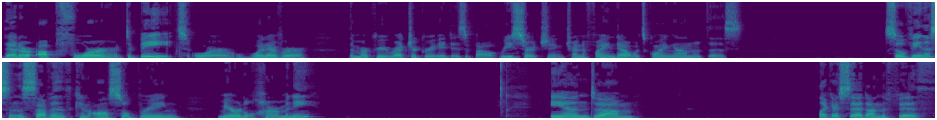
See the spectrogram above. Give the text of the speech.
that are up for debate or whatever the Mercury retrograde is about, researching, trying to find out what's going on with this. So, Venus in the seventh can also bring marital harmony. And um, like I said, on the fifth,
